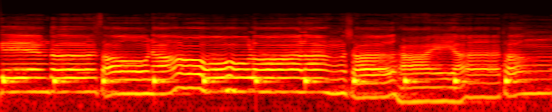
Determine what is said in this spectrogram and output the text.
ghen tư sầu não, lo lắng sợ hãi thân.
